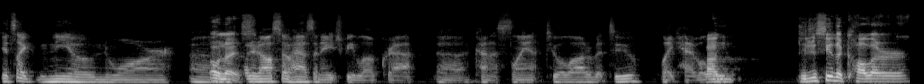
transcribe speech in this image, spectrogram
it's like neo noir. Um, Oh, nice. But it also has an H.P. Lovecraft uh, kind of slant to a lot of it too, like heavily. Um, did you see the color?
